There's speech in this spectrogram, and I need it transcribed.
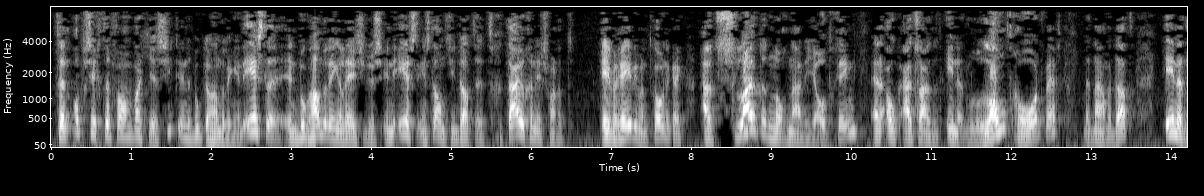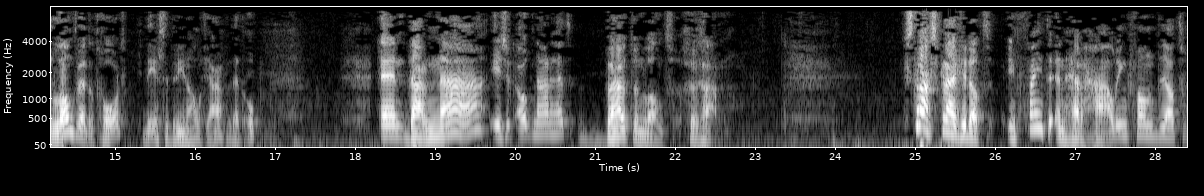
ten opzichte van wat je ziet in het boek De Handelingen. In, de eerste, in het boek Handelingen lees je dus in de eerste instantie dat het getuigenis van het evangelie van het koninkrijk uitsluitend nog naar de Jood ging. En ook uitsluitend in het land gehoord werd. Met name dat. In het land werd het gehoord. De eerste drieënhalf jaar, let op. En daarna is het ook naar het buitenland gegaan. Straks krijg je dat in feite een herhaling van dat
